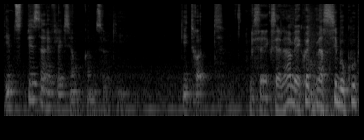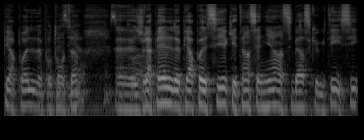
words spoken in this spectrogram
des, petites pistes de réflexion comme ça qui, qui trottent. C'est excellent. Bien, écoute, merci beaucoup, Pierre-Paul, pour ton temps. Euh, je rappelle Pierre-Paul Cyr, qui est enseignant en cybersécurité ici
